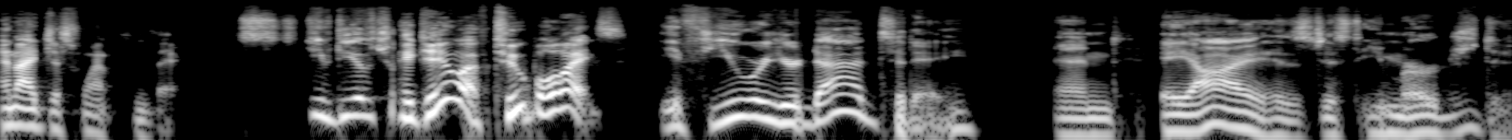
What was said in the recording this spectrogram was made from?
And I just went from there. Steve, do you have I do. I have two boys. If you were your dad today and AI has just emerged,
